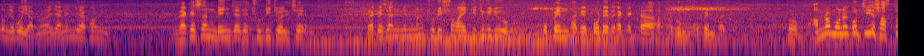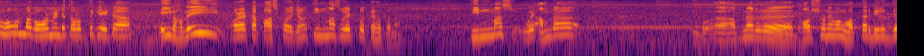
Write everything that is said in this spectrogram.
তো নেবই। আপনারা জানেন যে এখন ভ্যাকেশন বেঞ্চ আছে ছুটি চলছে। ভ্যাকেশন বেঞ্চ মানে ছুটির সময় কিছু কিছু ওপেন থাকে কোর্টের এক একটা রুম ওপেন থাকে। তো আমরা মনে করছি যে স্বাস্থ্য ভবন বা গভর্নমেন্টের তরফ থেকে এটা এইভাবেই অর্ডারটা পাস করে, যেন তিন মাস ওয়েট করতে হতো না। তিন মাস আমরা আপনার ধর্ষণ এবং হত্যার বিরুদ্ধে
